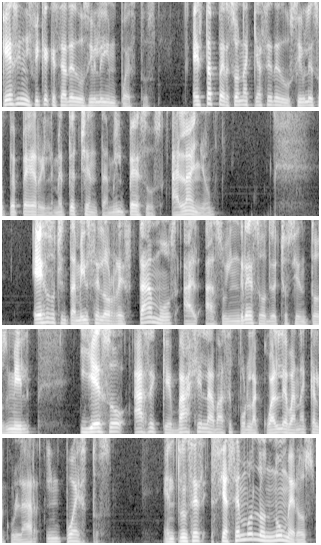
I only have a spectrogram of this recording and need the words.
¿Qué significa que sea deducible de impuestos? Esta persona que hace deducible su PPR y le mete 80 mil pesos al año, esos 80 mil se los restamos a su ingreso de 800 mil y eso hace que baje la base por la cual le van a calcular impuestos. Entonces, si hacemos los números,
